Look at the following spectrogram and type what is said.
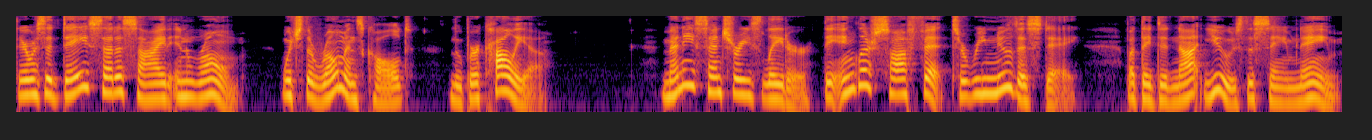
There was a day set aside in Rome, which the Romans called Lupercalia. Many centuries later, the English saw fit to renew this day, but they did not use the same name.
